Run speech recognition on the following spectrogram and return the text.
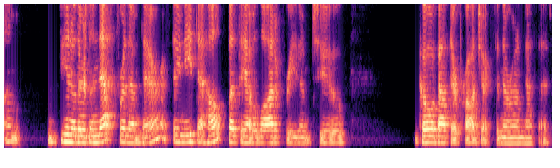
um, you know there's a net for them there if they need the help, but they have a lot of freedom to go about their projects in their own method.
